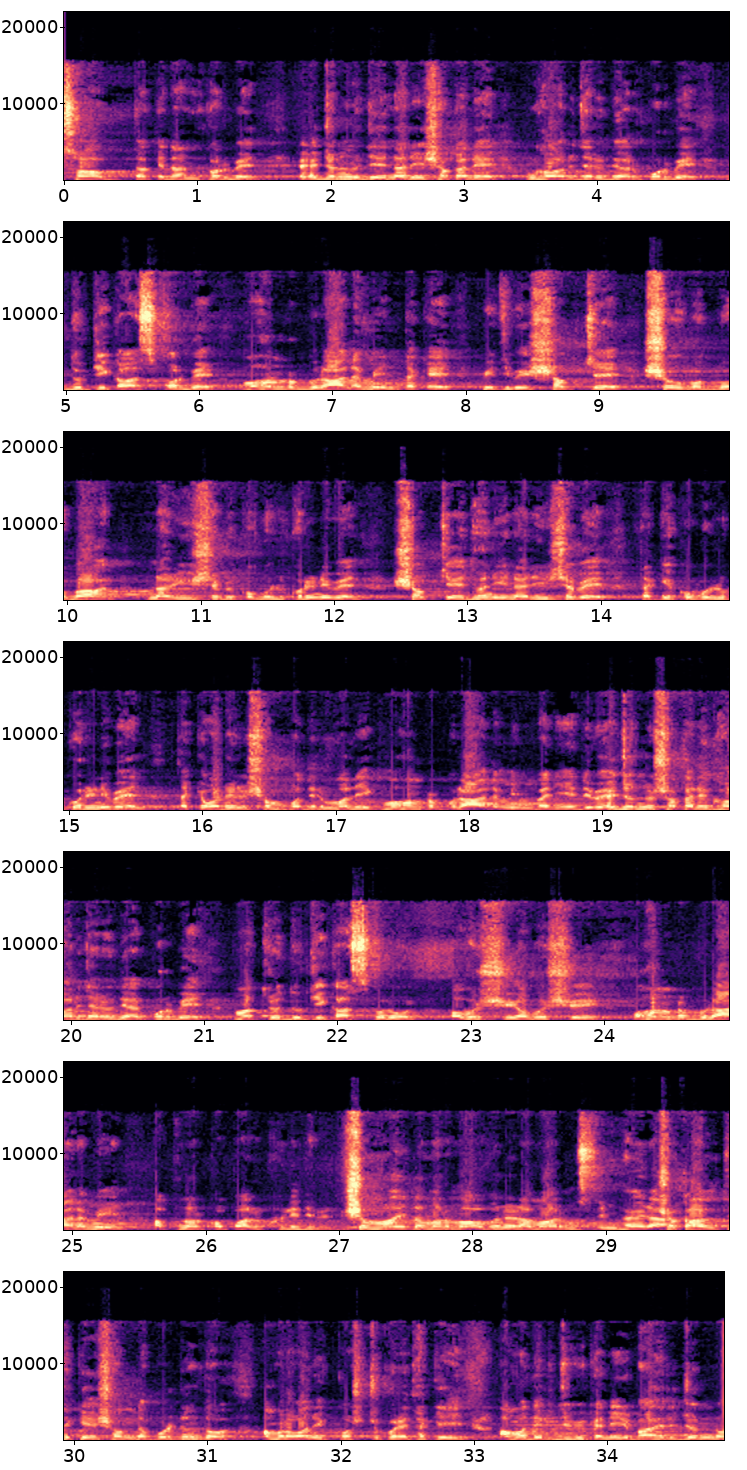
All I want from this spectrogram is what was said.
সব তাকে দান করবেন। এই জন্য যে নারী সকালে ঘর ঝাড়ু দেওয়ার পূর্বে দুটি কাজ করবে, মহান রব্বুল আলমিন তাকে পৃথিবীর সবচেয়ে সৌভাগ্যবান নারী হিসেবে কবুল করে নেবেন, সবচেয়ে ধনী নারী হিসেবে তাকে কবুল করে নেবেন, তাকে অঢেল সম্পদের মালিক মহান রব্বুল আলমিন বানিয়ে দেবে এই জন্য সকালে ঘর ঝাড়ু দেওয়ার পূর্বে মাত্র দুটি কাজ করুন। অবশ্যই অবশ্যই মহান রব্বুল আলমিন আপনার কপাল খুলে দিবেন। সম্মানিত আমার মা বোনের, আমার মুসলিম ভাইরা সকাল থেকে সন্ধ্যা পর্যন্ত আমরা অনেক কষ্ট করে থাকি আমাদের জীবিকা নির্বাহের জন্য।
